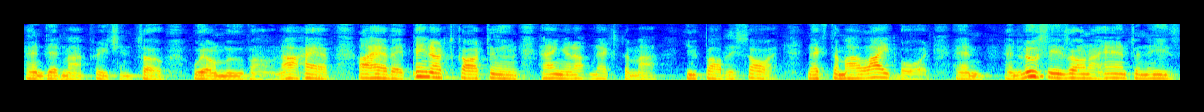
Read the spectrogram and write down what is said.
and did my preaching. So we'll move on. I have I have a Peanuts cartoon hanging up next to my you probably saw it next to my light board. And, and Lucy's on her hands and knees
